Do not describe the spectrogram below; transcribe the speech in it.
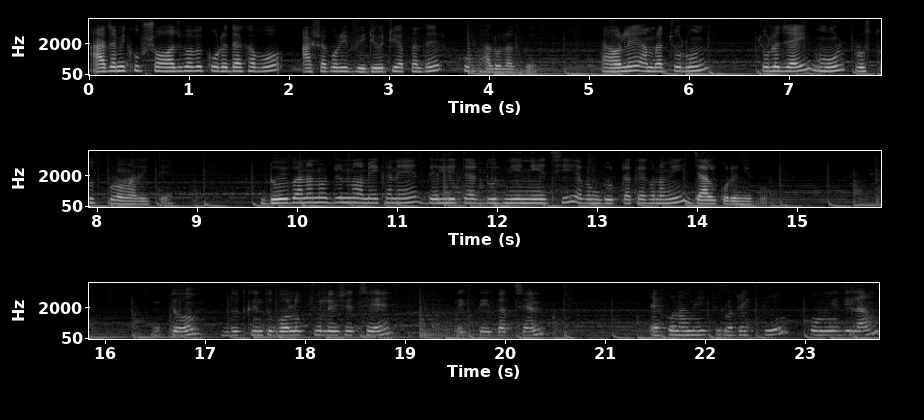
আজ আমি খুব সহজভাবে করে দেখাবো। আশা করি ভিডিওটি আপনাদের খুব ভালো লাগবে। তাহলে আমরা চলুন, চলে যাই মূল প্রস্তুত প্রণালীতে। দই বানানোর জন্য আমি এখানে দেড় লিটার দুধ নিয়ে নিয়েছি এবং দুধটাকে এখন আমি জাল করে নিব। তো, দুধ কিন্তু বলক চলে এসেছে, দেখতেই পাচ্ছেন। এখন আমি চুলাটা একটু কমিয়ে দিলাম।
